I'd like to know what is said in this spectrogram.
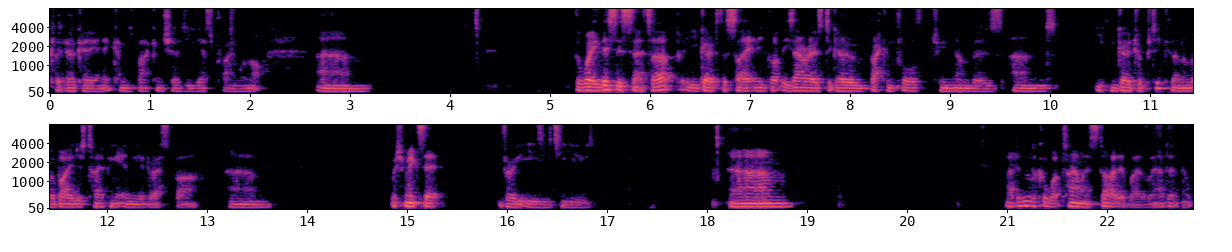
click OK and it comes back and shows you yes prime or not. Um, the way this is set up, you go to the site and you've got these arrows to go back and forth between numbers and you can go to a particular number by just typing it in the address bar, um, which makes it very easy to use. Um, I didn't look at what time I started, by the way. I don't know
